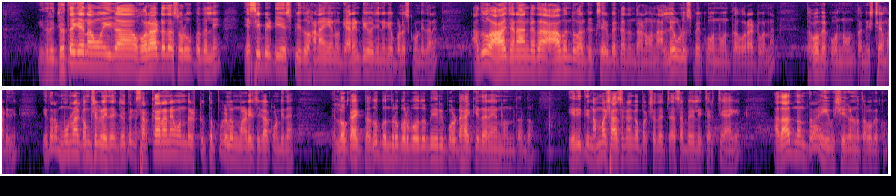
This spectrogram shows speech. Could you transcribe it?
ಇದರ ಜೊತೆಗೆ ನಾವು ಈಗ ಹೋರಾಟದ ಸ್ವರೂಪದಲ್ಲಿ S C B T S ಪಿದು ಹಣ ಏನು ಗ್ಯಾರಂಟಿ ಯೋಜನೆಗೆ ಬಳಸ್ಕೊಂಡಿದ್ದಾರೆ. ಅದು ಆ ಜನಾಂಗದ ಆ ಒಂದು ವರ್ಗಕ್ಕೆ ಸೇರಬೇಕಾದಂಥ ಹಣವನ್ನು ಅಲ್ಲೇ ಉಳಿಸ್ಬೇಕು ಅನ್ನುವಂಥ ಹೋರಾಟವನ್ನು ತಗೋಬೇಕು ಅನ್ನುವಂಥ ನಿಶ್ಚಯ ಮಾಡಿದೆ. ಈ ಥರ ಮೂರ್ನಾಲ್ಕು ಅಂಶಗಳಿದೆ. ಜೊತೆಗೆ ಸರ್ಕಾರನೇ ಒಂದಷ್ಟು ತಪ್ಪುಗಳನ್ನು ಮಾಡಿ ಸಿಗಾಕೊಂಡಿದೆ. ಲೋಕಾಯುಕ್ತದು ಬಂದರೂ ಬರ್ಬೋದು, ಬಿ ರಿಪೋರ್ಟ್ ಹಾಕಿದ್ದಾರೆ ಅನ್ನುವಂಥದ್ದು. ಈ ರೀತಿ ನಮ್ಮ ಶಾಸಕಾಂಗ ಪಕ್ಷದ ಚ ಸಭೆಯಲ್ಲಿ ಚರ್ಚೆಯಾಗಿ ಅದಾದ ನಂತರ ಈ ವಿಷಯಗಳನ್ನ ತಗೋಬೇಕು.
